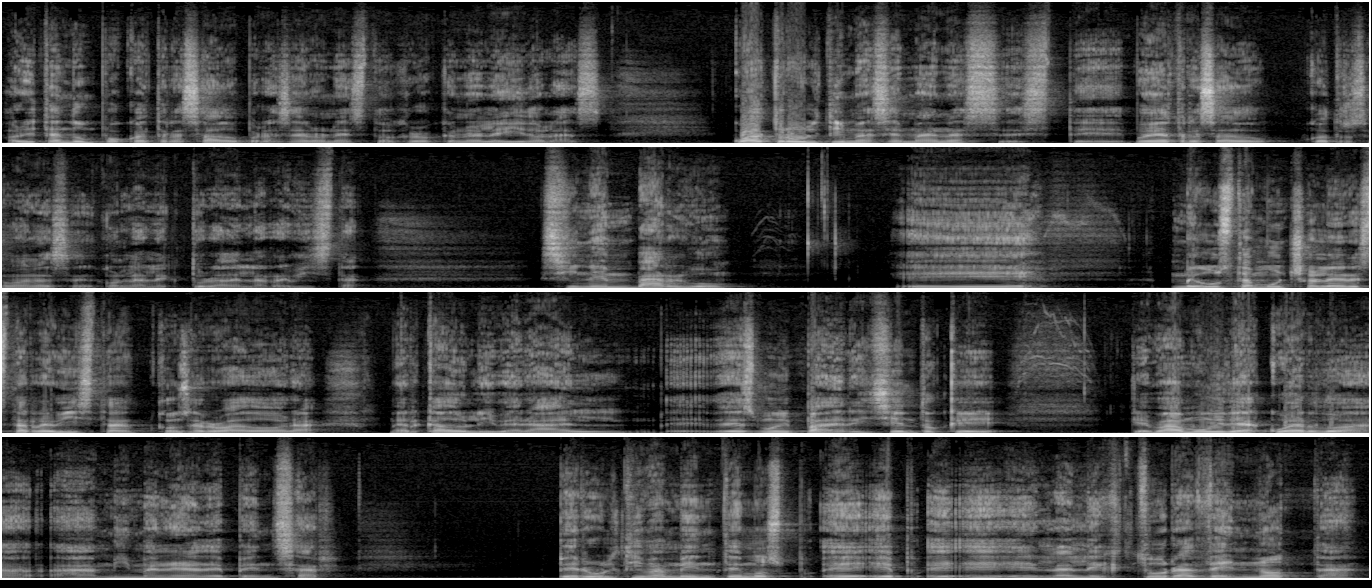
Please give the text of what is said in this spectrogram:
Ahorita ando un poco atrasado, para ser honesto. Creo que no he leído las cuatro últimas semanas. Este, voy atrasado cuatro semanas eh, con la lectura de la revista. Sin embargo, eh, me gusta mucho leer esta revista conservadora, mercado liberal. Eh, es muy padre y siento que, va muy de acuerdo a mi manera de pensar. Pero últimamente hemos, eh, la lectura denota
